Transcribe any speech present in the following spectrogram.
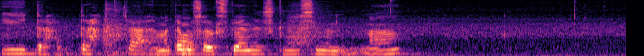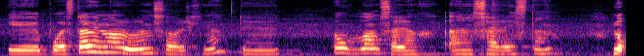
Y tra, tra, tra. Matamos a los grandes que no hicieron nada. Y pues bien, no lo lanzado al gigante. Luego vamos a lanzar esta. No,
